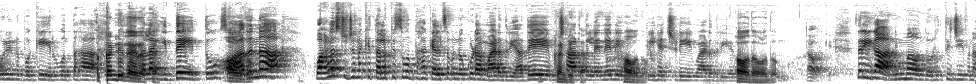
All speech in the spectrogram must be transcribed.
ಊರಿನ ಬಗ್ಗೆ ಇರುವಂತಹ ಇದ್ದೇ ಇತ್ತು. ಸೊ ಅದನ್ನ ಬಹಳಷ್ಟು ಜನಕ್ಕೆ ತಲುಪಿಸುವಂತಹ ಕೆಲಸವನ್ನು ಕೂಡ ಮಾಡಿದ್ರಿ. ಅದೇ ವಿಚಾರದಲ್ಲೇನೆ ನೀವು ಪಿ ಎಚ್ ಡಿ ಮಾಡಿದ್ರಿ. ಹೌದೌದು ಓಕೆ ಸರ್ ಈಗ ನಿಮ್ಮ ಒಂದು ವೃತ್ತಿ ಜೀವನ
